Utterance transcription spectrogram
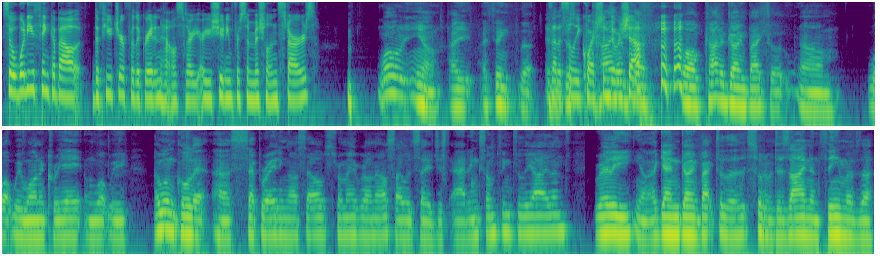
So, what do you think about the future for the Graydon House? Are you, are you shooting for some Michelin stars? Well, you know, I I think that Is that a silly question to a chef? going- well, kind of going back to um, what we want to create and what we. I wouldn't call it uh, separating ourselves from everyone else. I would say just adding something to the island. Really, you know, again, going back to the sort of design and theme of the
